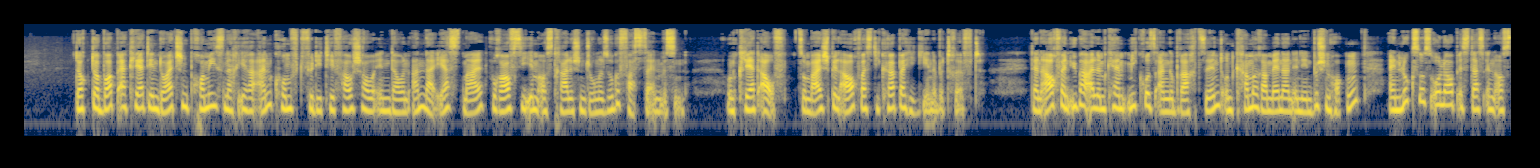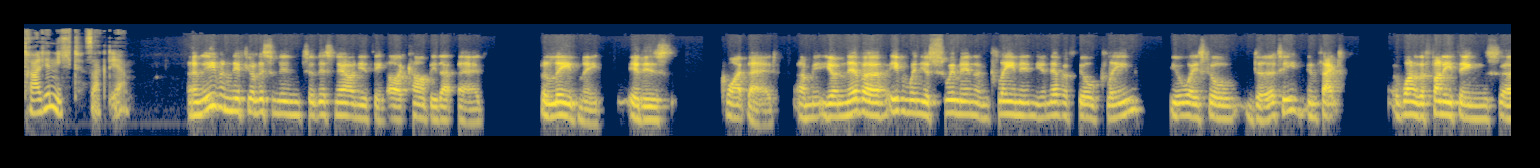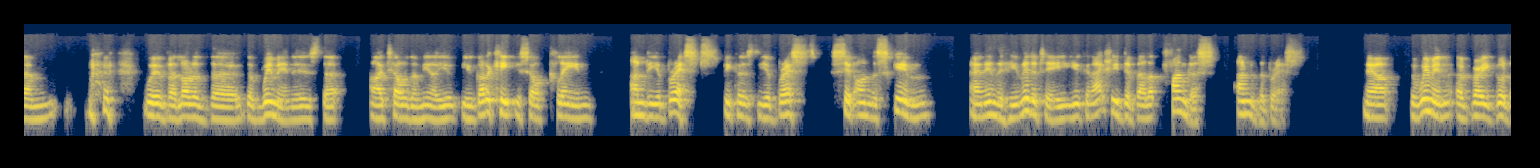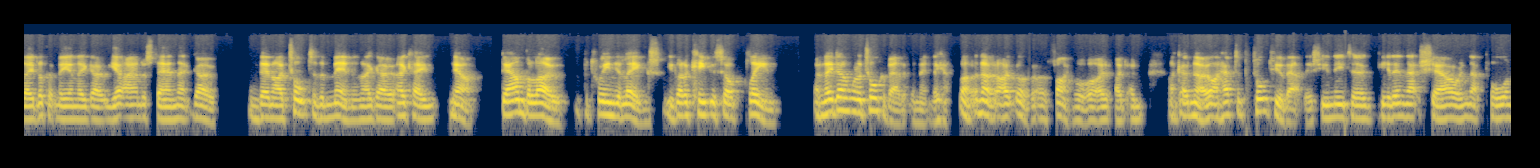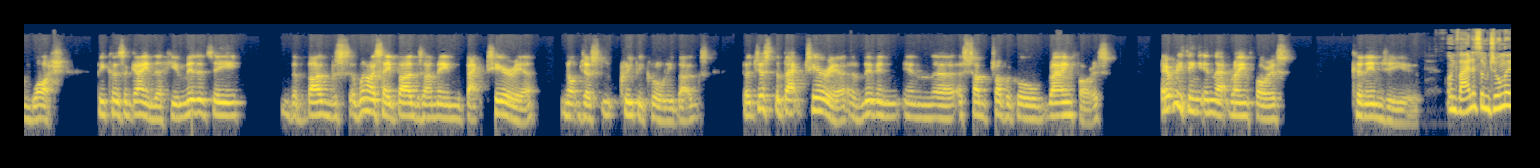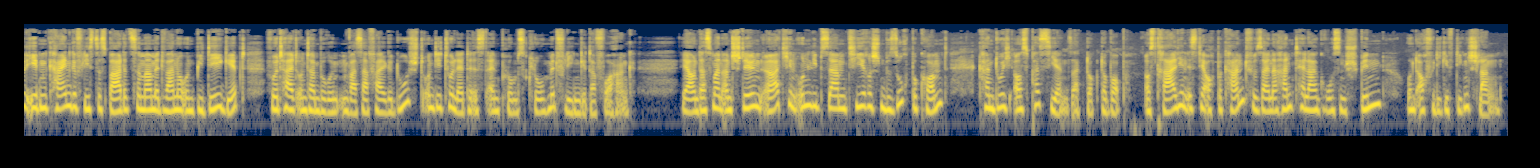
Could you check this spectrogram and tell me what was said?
Dr. Bob erklärt den deutschen Promis nach ihrer Ankunft für die TV-Show in Down Under erstmal, worauf sie im australischen Dschungel so gefasst sein müssen. Und klärt auf, zum Beispiel auch, was die Körperhygiene betrifft. Denn auch wenn überall im Camp Mikros angebracht sind und Kameramännern in den Büschen hocken, ein Luxusurlaub ist das in Australien nicht, sagt er. And even if you're listening to this now and you think, oh, it can't be that bad, believe me, it is quite bad. I mean, you're never, even when you're swimming and cleaning, you never feel clean. You always feel dirty. In fact, one of the funny things um, with a lot of the, the women is that I tell them, you know, you, you've got to keep yourself clean under your breasts because your breasts sit on the skin and in the humidity, you can actually develop fungus under the breasts. Now, the women are very good. They look at me and they go, Yeah, I understand that. Go. And then I talk to the men and I go, Okay, now down below between your legs, you've got to keep yourself clean. And they don't want to talk about it, the men. They go, Well, no, I, oh, fine. Well, I, I, I go, No, I have to talk to you about this. You need to get in that shower, in that pool, and wash. Because again, the humidity, the bugs, when I say bugs, I mean bacteria, not just creepy crawly bugs but just the bacteria of living in uh, a subtropical rainforest, everything in that rainforest can injure you. Und weil es im Dschungel eben kein gefliestes Badezimmer mit Wanne und Bidet gibt, wird halt unterm berühmten Wasserfall geduscht und die Toilette ist ein Plumpsklo mit Fliegengittervorhang. Ja, und dass man an stillen Örtchen unliebsamen tierischen Besuch bekommt, kann durchaus passieren, sagt Dr. Bob. Australien ist ja auch bekannt für seine Handteller großen Spinnen und auch für die giftigen Schlangen.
